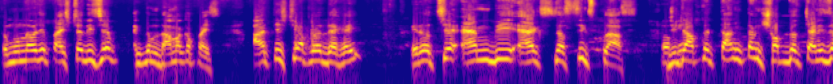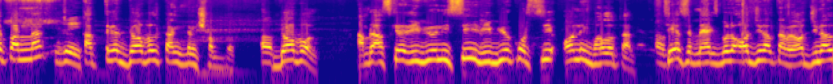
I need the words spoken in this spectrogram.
তো মুন্না ভাই যে প্রাইসটা দিচ্ছে একদম ধামাকা প্রাইস আর্টিস্টটি আপনাদের দেখাই এটা হচ্ছে M B X six plus যেটা আপনি টাং টাং শব্দ চাইনিজে পান না তার থেকে ডবল টাং টাং শব্দ ডবল আমরা আজকে রিভিউ নিছি রিভিউ করছি অনেক ভালো তার। ঠিক আছে? ম্যাক্স বলে অরিজিনাল তার অরিজিনাল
